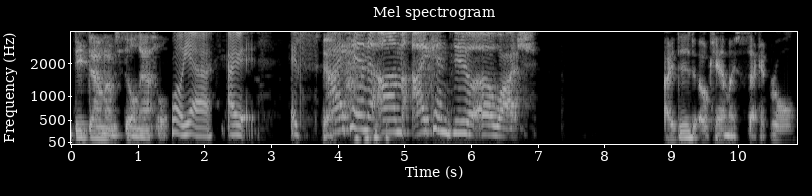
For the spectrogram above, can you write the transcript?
deep down, I'm still an asshole. Well, yeah, I. It's Yeah. I can um I can do a watch. I did okay on my second roll.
